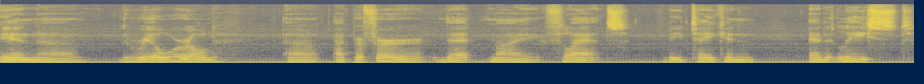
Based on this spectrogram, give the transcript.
in uh, the real world, uh, I prefer that my flats be taken at at least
